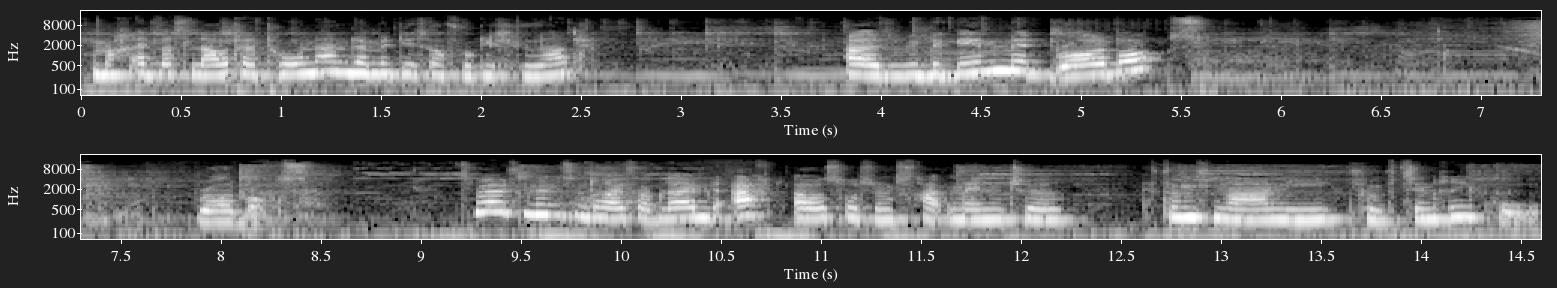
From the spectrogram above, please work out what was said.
Ich mache etwas lauter Ton an, damit ihr es auch wirklich hört. Also, wir beginnen mit Brawlbox. Brawlbox. 12 Münzen, 3 verbleibende, 8 Ausrüstungsfragmente, 5 Nani, 15 Rico.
